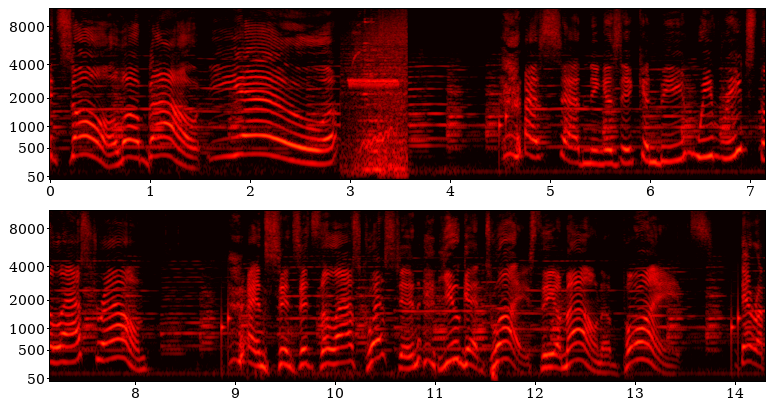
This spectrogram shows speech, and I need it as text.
it's all about you! As saddening as it can be, we've reached the last round. And since it's the last question, you get twice the amount of points. There are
